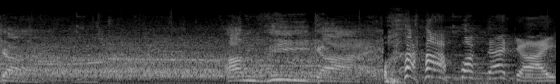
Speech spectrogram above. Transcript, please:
guy. I'm the guy. Fuck that guy.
